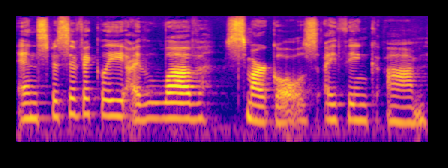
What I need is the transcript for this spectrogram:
And specifically, I love SMART goals. I think um,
